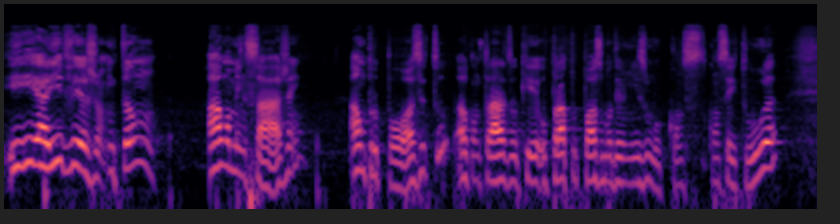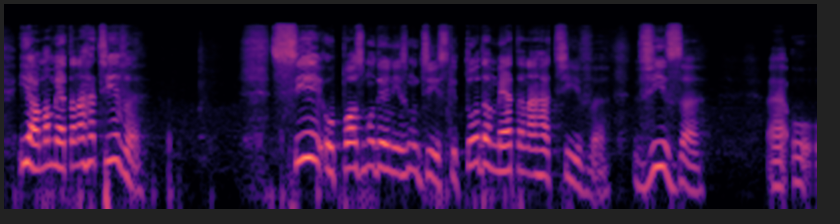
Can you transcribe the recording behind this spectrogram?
E aí vejam, então há uma mensagem, há um propósito, ao contrário do que o próprio pós-modernismo conceitua, e há uma metanarrativa. Se o pós-modernismo diz que toda metanarrativa visa é, o,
